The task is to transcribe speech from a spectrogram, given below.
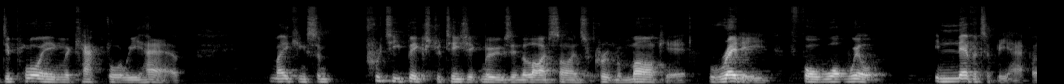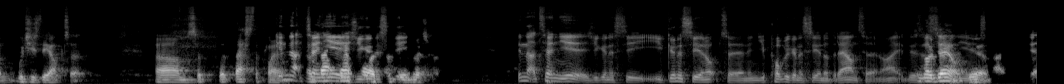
deploying the capital we have, making some pretty big strategic moves in the life science recruitment market, ready for what will inevitably happen, which is the upturn. Um, so that's the plan. In that ten that, years, you're going to see in that 10 years you're going to see you're going to see an upturn and you're probably going to see another downturn right There's no doubt yeah. yeah.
